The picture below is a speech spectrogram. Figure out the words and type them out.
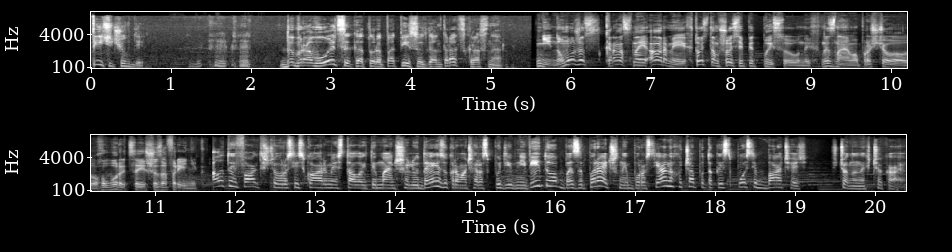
Тысячу в день. Добровольцы, которые подписывают контракт с Красной Армией. Ні, ну може з Красної армії хтось там щось і підписує у них. Не знаємо про що говорить цей шизофренік. Але той факт, що в російську армію стало йти менше людей, зокрема через подібні відео, беззаперечний, бо росіяни, хоча б у такий спосіб бачать, що на них чекає.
